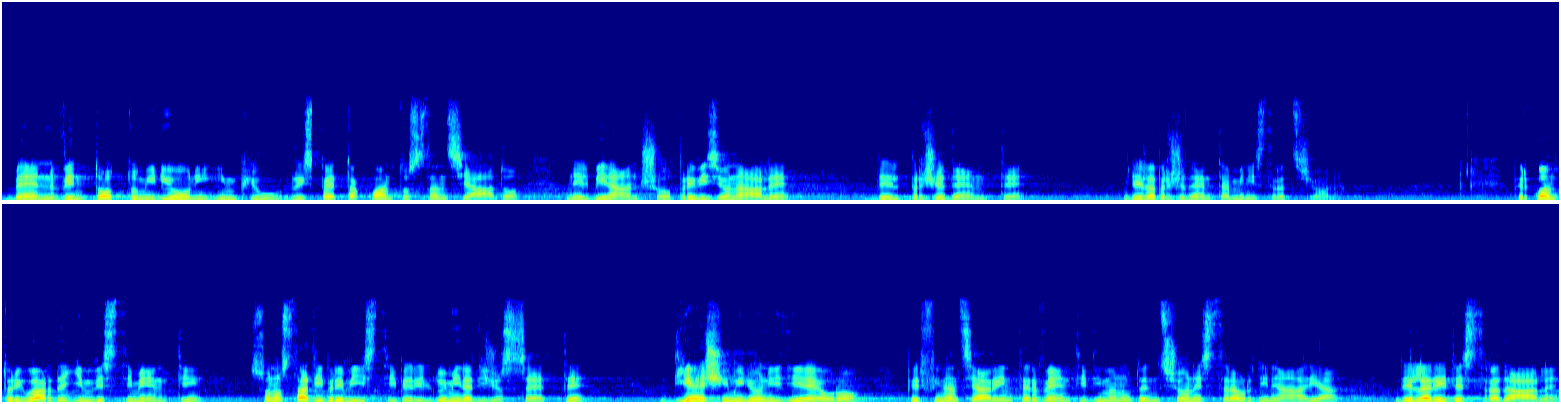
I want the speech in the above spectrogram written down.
ben 28 milioni in più rispetto a quanto stanziato nel bilancio previsionale del precedente, della precedente amministrazione. Per quanto riguarda gli investimenti, sono stati previsti per il 2017 10 milioni di euro per finanziare interventi di manutenzione straordinaria della rete stradale,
